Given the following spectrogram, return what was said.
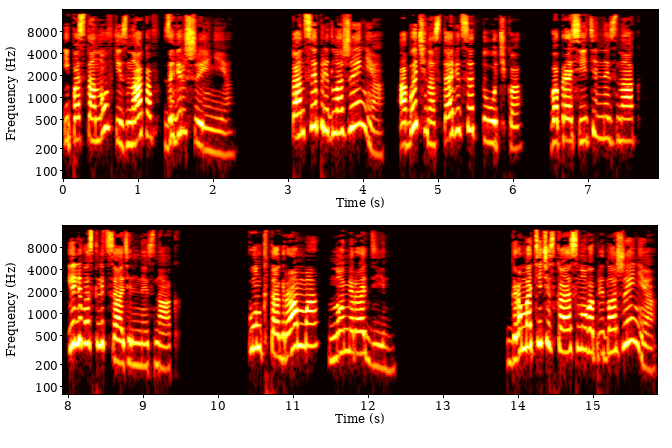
и постановки знаков завершения. В конце предложения обычно ставится точка, вопросительный знак или восклицательный знак. Пунктограмма номер один. Грамматическая основа предложения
